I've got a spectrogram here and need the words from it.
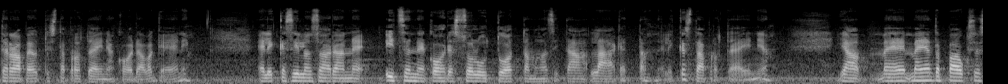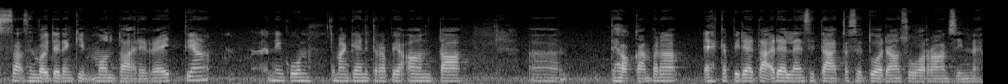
terapeuttista proteiinia koodaava geeni. Eli silloin saadaan ne, itse ne kohdesolut tuottamaan sitä lääkettä, eli sitä proteiinia. Ja me, meidän tapauksessa sen voi tietenkin monta eri reittiä niin kuin tämän geeniterapia antaa. Tehokkaimpana ehkä pidetään edelleen sitä, että se tuodaan suoraan sinne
